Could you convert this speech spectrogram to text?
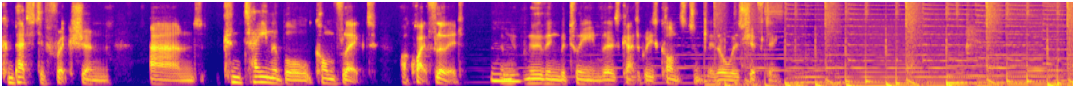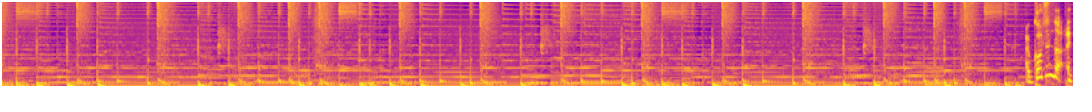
competitive friction and containable conflict are quite fluid. Mm. And moving between those categories constantly. They're always shifting. Got. I,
